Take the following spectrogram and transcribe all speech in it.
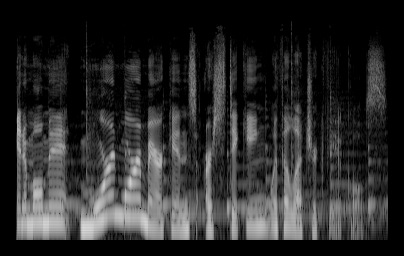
In a moment, more and more Americans are sticking with electric vehicles.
